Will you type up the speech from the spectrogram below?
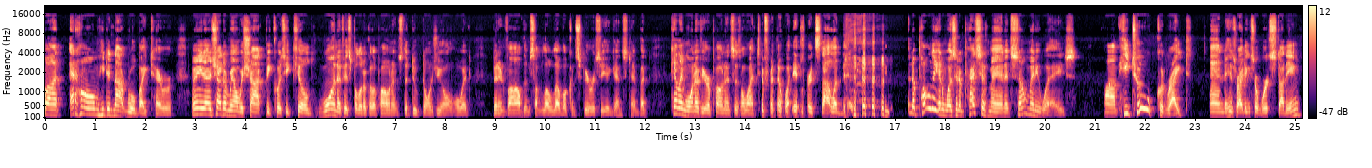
But at home, he did not rule by terror. I mean, uh, Chateaubriand was shocked because he killed one of his political opponents, the Duc d'Enghien, who had been involved in some low level conspiracy against him. But killing one of your opponents is a lot different than what Hitler and Stalin did. Napoleon was an impressive man in so many ways. Um, he too could write, and his writings are worth studying.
